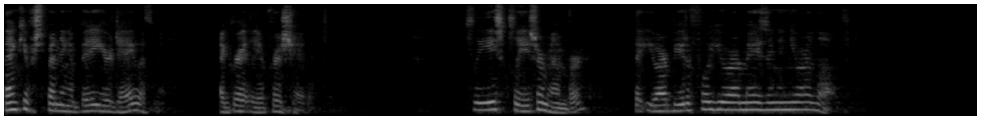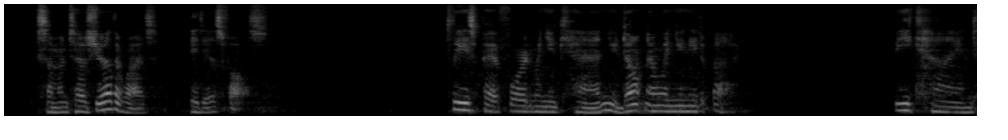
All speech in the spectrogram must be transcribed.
thank you for spending a bit of your day with me. I greatly appreciate it. Please, please remember that you are beautiful, you are amazing, and you are loved. If someone tells you otherwise, it is false. Please pay it forward when you can. You don't know when you need it back. Be kind.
